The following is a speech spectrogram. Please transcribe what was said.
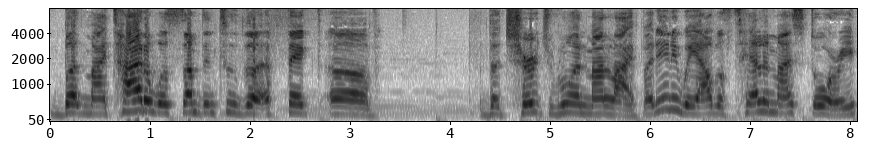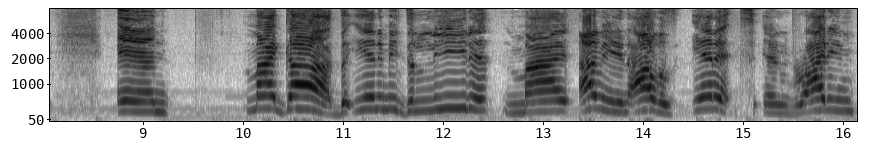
but my title was something to the effect of the church ruined my life but anyway i was telling my story and my God, the enemy deleted my, I mean, I was in it and writing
